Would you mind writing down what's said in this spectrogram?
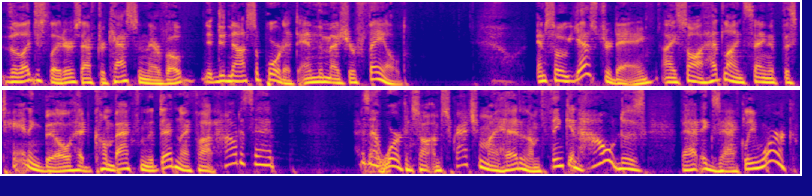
the legislators, after casting their vote, did not support it, and the measure failed. And so yesterday, I saw a headline saying that this tanning bill had come back from the dead, and I thought, how does that how does that work? And so I'm scratching my head and I'm thinking, how does that exactly work?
